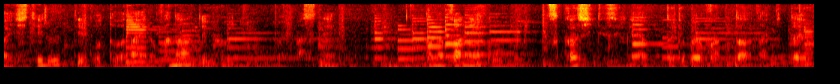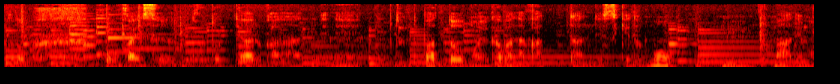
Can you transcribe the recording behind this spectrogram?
悔してるっていうことはないのかなというふうに思いますね。なかなかねこう難しいですよねやっとけばよかった泣きたいほど後悔することってあるかなってねちょっとパッと思い浮かばなかったんですけども、うん、まあでも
